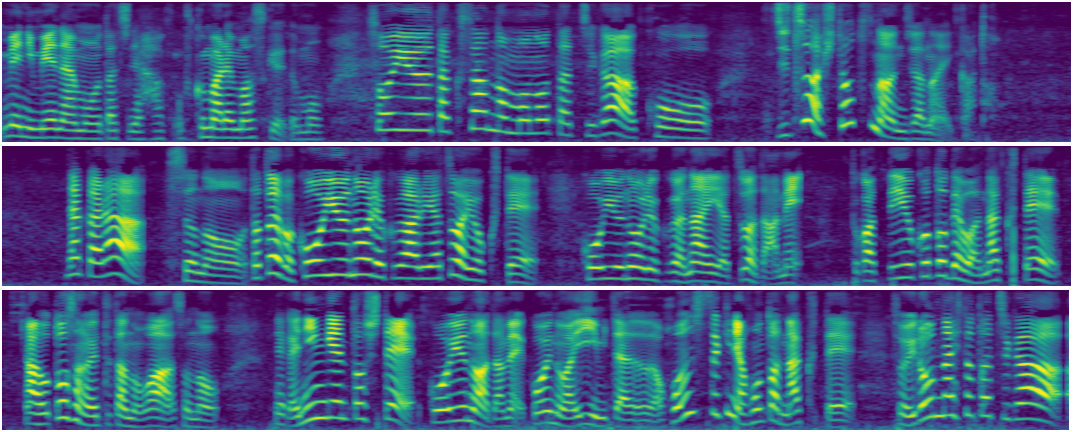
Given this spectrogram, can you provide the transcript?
目に見えないものたちに含まれますけれどもそういうたくさんのものたちがこう実は一つなんじゃないかと。だからその例えばこういう能力があるやつは良くてこういう能力がないやつはダメとかっていうことではなくてあお父さんが言ってたのはそのなんか人間としてこういうのはダメこういうのはいいみたいなのは本質的には本当はなくてそういろんな人たちが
